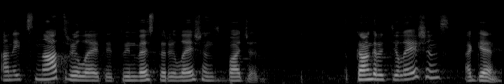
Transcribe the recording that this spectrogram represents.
and it's not related to investor relations budget. Congratulations again.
